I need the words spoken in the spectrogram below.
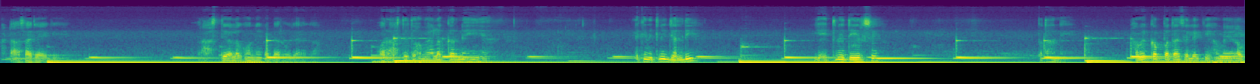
खटास आ जाएगी। रास्ते अलग होने का डर हो जाएगा। और रास्ते तो हमें अलग करने ही हैं। लेकिन इतनी जल्दी? या इतने देर से? पता नहीं। हमें कब पता चले कि हमें अब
